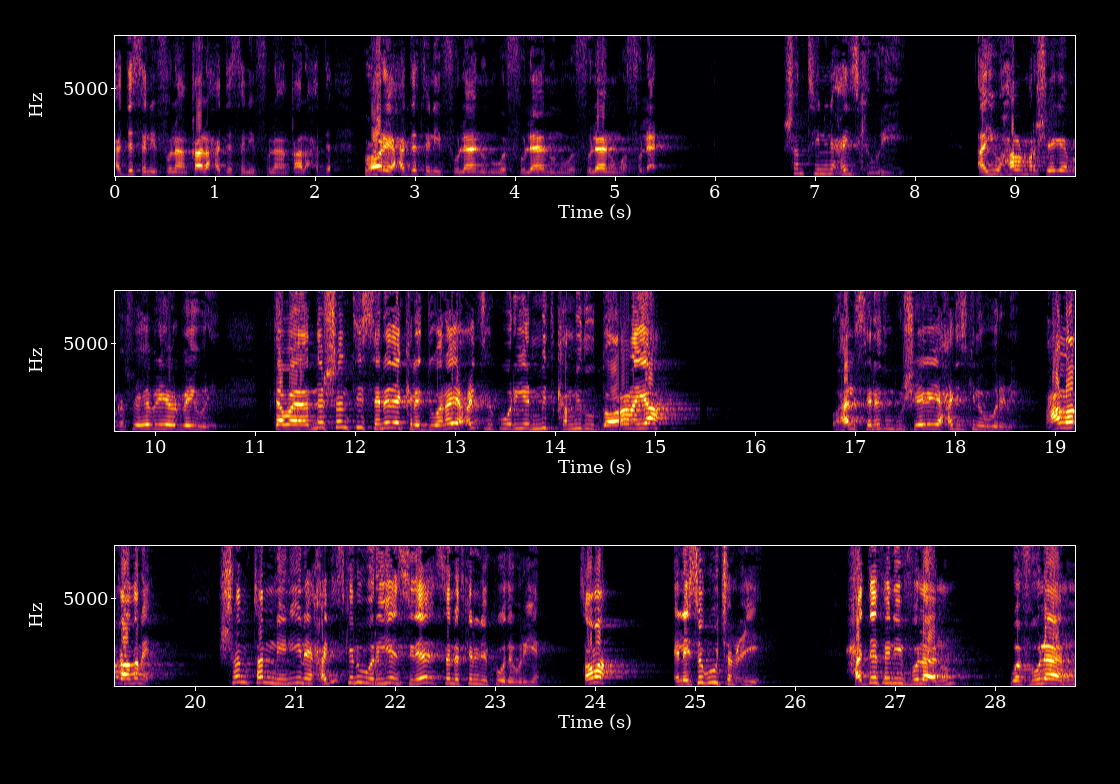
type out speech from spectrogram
xadaanii fulan qaala xadaanii fulan qaala wuxuu oraya xadaanii fulanu wa fulanu wa fulanu wa fulan shantii nin xadiiska wariyey ayuu hal mar sheegaya markaasuu hebel hebel bay wariyey dabadeedna shantii sanadee kala duwanaaya xadiiska ku wariyeen mid kamiduu dooranaya oo hal sanadunbuu sheegaya xadiiskiina u maxaa loo qaadanaya shantan nin inay xadiiskan u wariyeen sidee sanadkan inay ku wada wariyeen soo ma ila isagu u jamciye xadaanii fulanu wa fulanu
